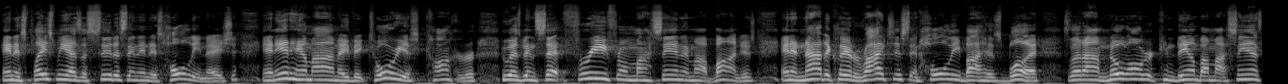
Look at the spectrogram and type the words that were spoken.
and has placed me as a citizen in his holy nation. And in him, I am a victorious conqueror who has been set free from my sin and my bondage and am now declared righteous and holy by his blood so that I am no longer condemned by my sins,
